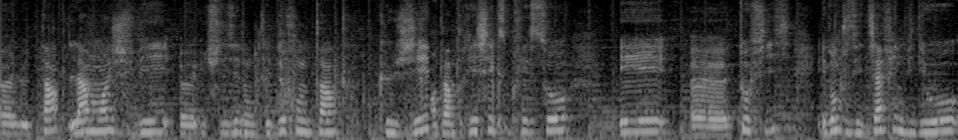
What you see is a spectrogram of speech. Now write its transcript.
Euh, le teint. Là, moi, je vais euh, utiliser donc les deux fonds de teint que j'ai en teinte riche expresso et euh, toffee. Et donc je vous ai déjà fait une vidéo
